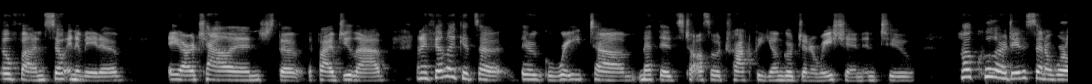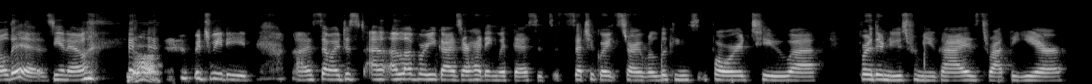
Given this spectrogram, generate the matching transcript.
So fun, so innovative. AR challenge, the, the 5G lab. And I feel like it's a they're great um, methods to also attract the younger generation into how cool our data center world is, you know, yeah. which we need. Uh, so I just I, I, love where you guys are heading with this. It's, it's such a great story. We're looking forward to uh, further news from you guys throughout the year.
